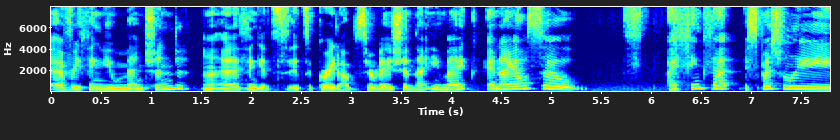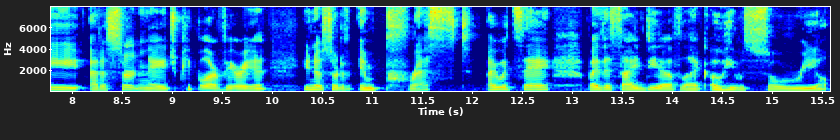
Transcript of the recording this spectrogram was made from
everything you mentioned uh, and i think it's it's a great observation that you make and i also I think that especially at a certain age, people are very, you know, sort of impressed I would say, by this idea of like, oh, he was so real.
